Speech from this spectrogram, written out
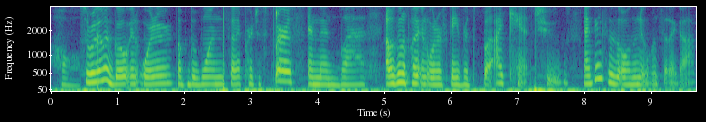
haul. So we're gonna go in order of the ones that I purchased first and then last. I was gonna put it in order of favorites, but I can't choose. I think this is all the new ones that I got.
